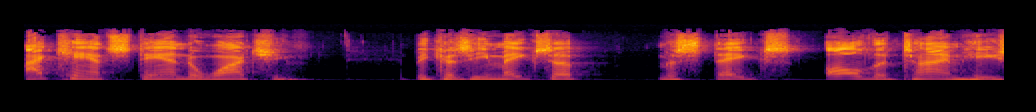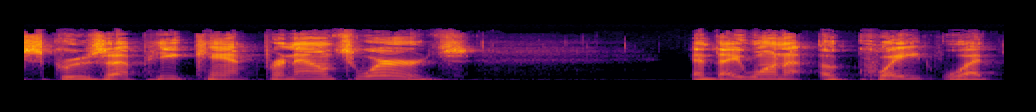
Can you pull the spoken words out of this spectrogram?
I can't stand to watch him because he makes up mistakes all the time. He screws up. He can't pronounce words. And they want to equate what.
